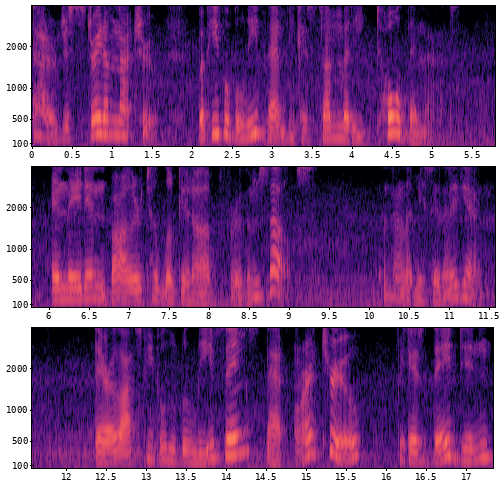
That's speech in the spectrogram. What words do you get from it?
That are just straight up not true. But people believe them because somebody told them that. And they didn't bother to look it up for themselves. Now, let me say that again. There are lots of people who believe things that aren't true because they didn't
